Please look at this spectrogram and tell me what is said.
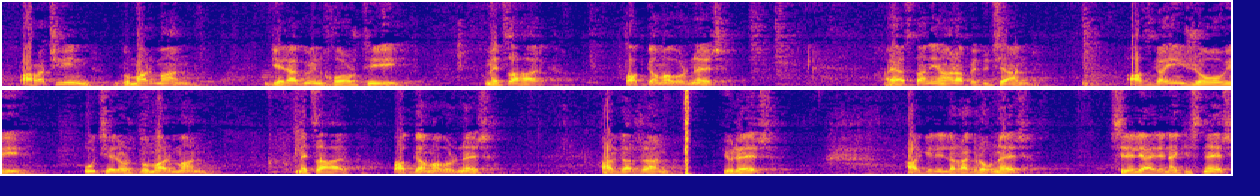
Առաջին գումարման Գերագույն խորհրդի մեծահարգ պատգամավորներ Հայաստանի Հանրապետության ազգային ժողովի 8-րդ գումարման մեծահարգ պատգամավորներ հարգարժան հյուրեր հարգելի լրագրողներ սիրելի հայրենակիցներ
